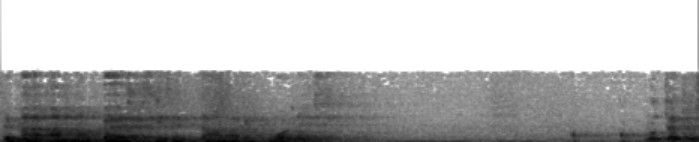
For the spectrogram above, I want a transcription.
tämä Amnon pääsi sinne Taamarin huoneeseen. Mutta kun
